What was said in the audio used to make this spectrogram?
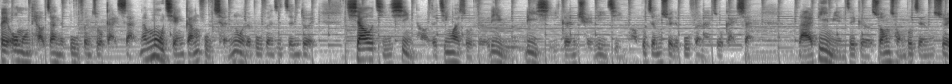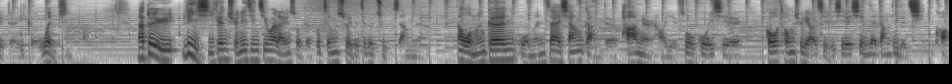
被欧盟挑战的部分做改善。那目前港府承诺的部分是针对消极性好的境外所得，例如利息跟权利金啊不征税的部分来做改善，来避免这个双重不征税的一个问题。那对于利息跟权利金境外来源所得不征税的这个主张呢？那我们跟我们在香港的 partner 哈也做过一些沟通，去了解一些现在当地的情况。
